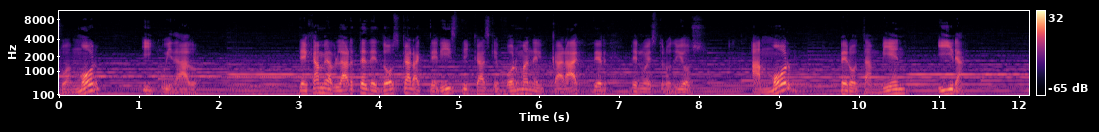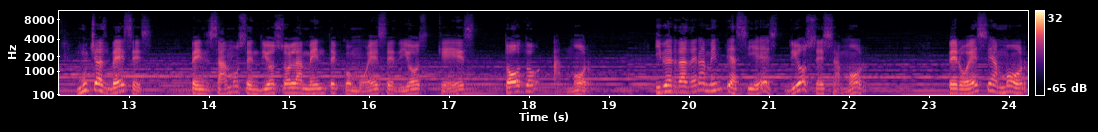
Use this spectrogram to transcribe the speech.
su amor y cuidado. Déjame hablarte de dos características que forman el carácter de nuestro Dios. Amor, pero también ira. Muchas veces pensamos en Dios solamente como ese Dios que es todo amor. Y verdaderamente así es, Dios es amor. Pero ese amor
